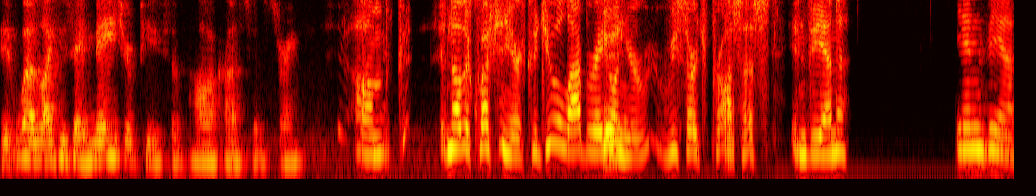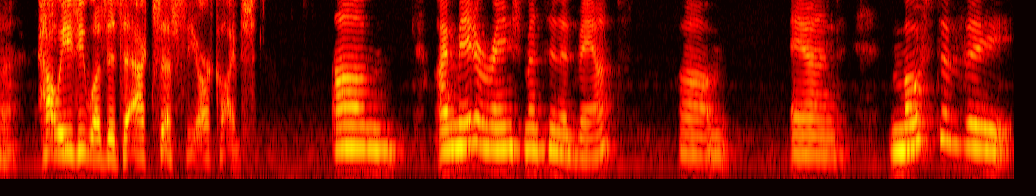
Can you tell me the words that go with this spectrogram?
it was like you say, major piece of Holocaust history. Um, another question here. Could you elaborate on your research process in Vienna? In Vienna. How easy was it to access the archives? Um, I made arrangements in advance, um, and most of the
